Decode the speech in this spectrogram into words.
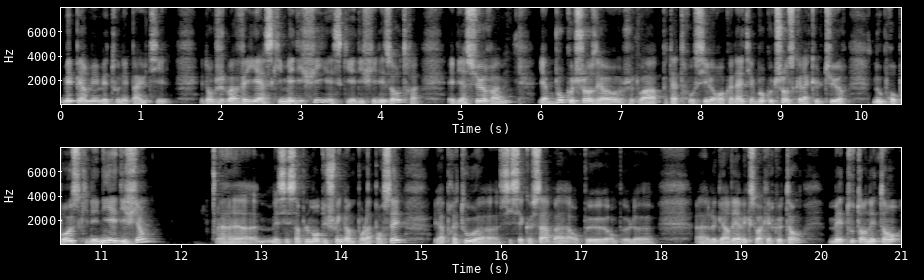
m'est permis, mais tout n'est pas utile. Et donc je dois veiller à ce qui m'édifie et ce qui édifie les autres. Et bien sûr il y a beaucoup de choses, et euh, je dois peut-être aussi le reconnaître, il y a beaucoup de choses que la culture nous propose qui n'est ni édifiant, euh, mais c'est simplement du chewing-gum pour la pensée. Et après tout, euh, si c'est que ça, bah, on peut, on peut le, le garder avec soi quelque temps, mais tout en étant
